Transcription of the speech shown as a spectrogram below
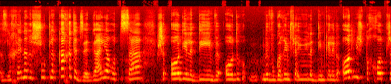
אז לכן הרשות לקחת את זה. גליה רוצה שעוד ילדים ועוד מבוגרים שהיו ילדים כאלה ועוד משפחות ש,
